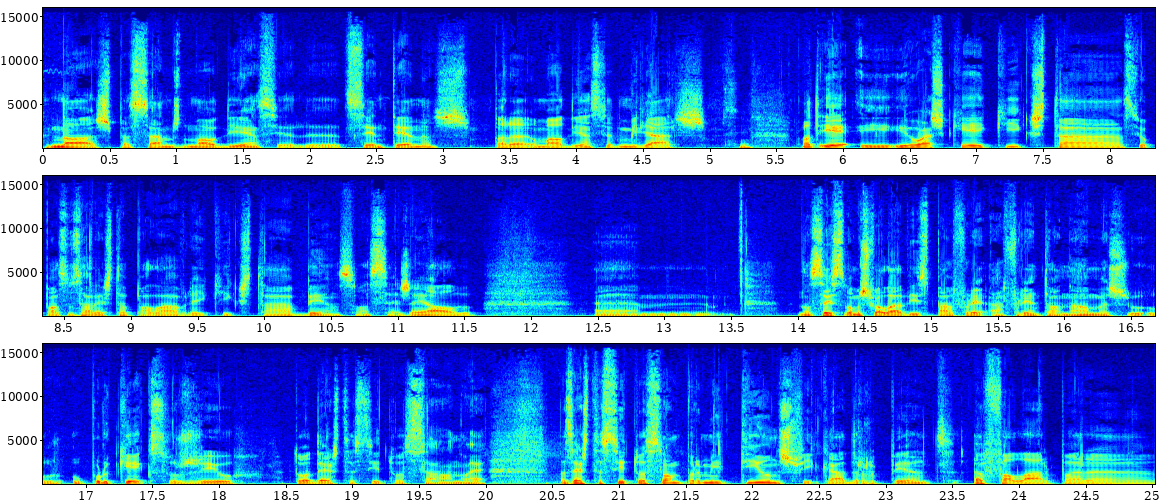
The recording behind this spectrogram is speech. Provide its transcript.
que nós passamos de uma audiência de, de centenas para uma audiência de milhares. Sim. Pronto, e, é, e, eu acho que é aqui que está, se eu posso usar esta palavra, é aqui que está a benção, ou seja, é algo. Hum, não sei se vamos falar disso para a frente, à frente ou não, mas o, o porquê que surgiu toda esta situação, não é? Mas esta situação permitiu-nos ficar de repente a falar para.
